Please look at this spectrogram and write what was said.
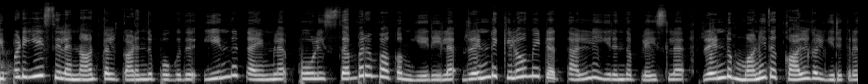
இப்படியே சில நாட்கள் கடந்து போகுது. இந்த டைம்ல போலீஸ் செம்பரம்பாக்கம் ஏரியில ரெண்டு கிலோமீட்டர் தள்ளி இருந்த பிளேஸ்ல ரெண்டு மனித கால்கள் இருக்கிற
